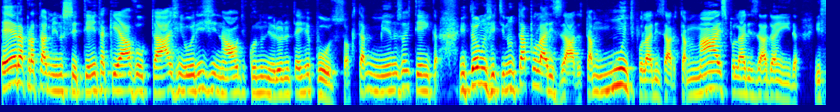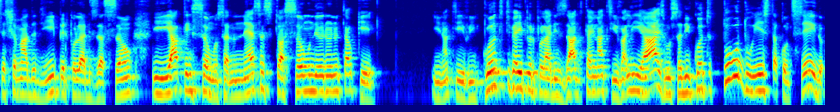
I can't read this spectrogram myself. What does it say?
era para estar tá menos 70, que é a voltagem original de quando o neurônio está em repouso, só que está menos 80. Então, gente, não está polarizado, está muito polarizado, está mais polarizado ainda. Isso é chamado de hiperpolarização e atenção, moçada, nessa situação o neurônio está o quê? Inativo. Enquanto estiver hiperpolarizado, está inativo. Aliás, mostrando, enquanto tudo isso está acontecendo,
